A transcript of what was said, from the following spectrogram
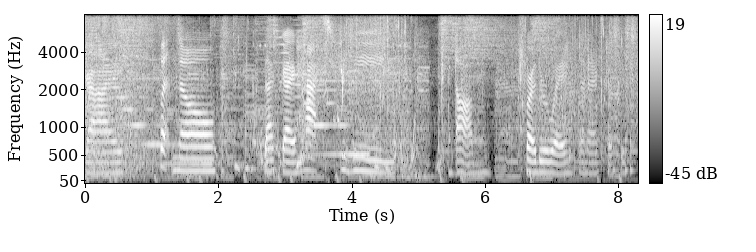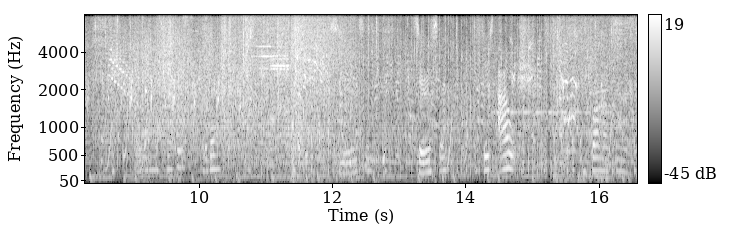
guy. But no. That guy has to be um farther away than I expected. Seriously? Seriously? There's ouch! Before my teammates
